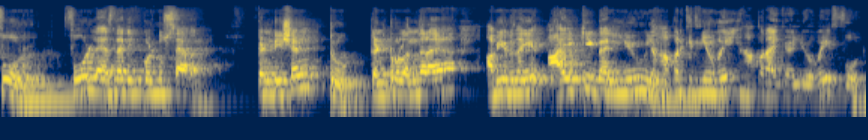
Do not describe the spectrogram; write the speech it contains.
Four four less than equal to seven condition true control अंदर आया। अब ये बताइए आई की वैल्यू यहाँ पर कितनी हो गई? यहाँ पर आई की वैल्यू हो गई फोर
